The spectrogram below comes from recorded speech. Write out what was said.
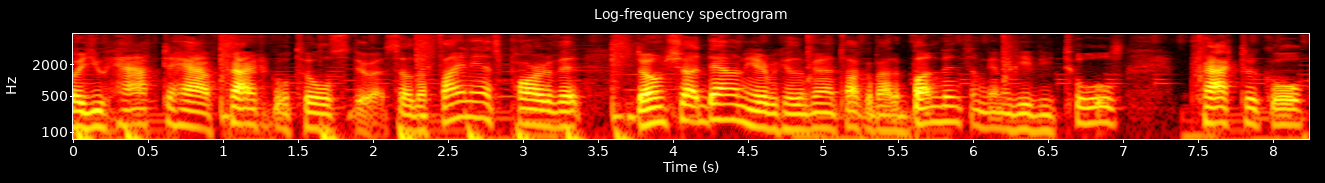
But you have to have practical tools to do it. So the finance part of it, don't shut down here because I'm going to talk about abundance. I'm going to give you tools, practical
